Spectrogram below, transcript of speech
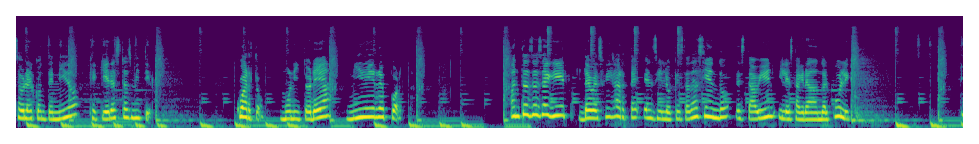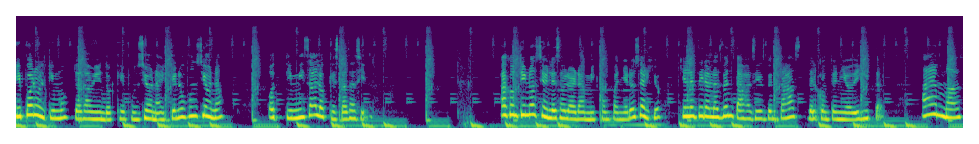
sobre el contenido que quieres transmitir. Cuarto, monitorea, mide y reporta. Antes de seguir, debes fijarte en si lo que estás haciendo está bien y le está agradando al público. Y por último, ya sabiendo qué funciona y qué no funciona, optimiza lo que estás haciendo. A continuación les hablará mi compañero Sergio, quien les dirá las ventajas y desventajas del contenido digital. Además,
